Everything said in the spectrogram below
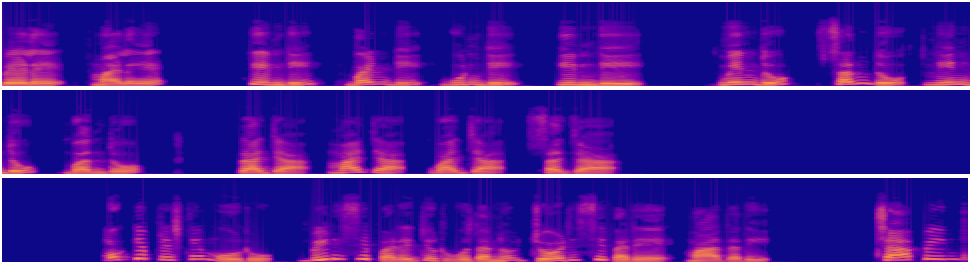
ಬೆಳೆ, ಮಳೆ, ತಿಂಡಿ, ಬಂಡಿ, ಗುಂಡಿ, ಗಿಂಡಿ. ಮಿಂದು, ಸಂದು, ನಿಂದು, ಬಂದು, ರಜ, ಮಜ, ವಜ, ಸಜ. ಮುಖ್ಯ ಪ್ರಶ್ನೆ ಮೂರು. ಬಿಡಿಸಿ ಬರೆದಿರುವುದನ್ನು ಜೋಡಿಸಿ ಬರೆ, ಮಾದರಿ. ಚಾಪೆಯಿಂದ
